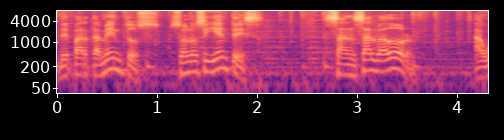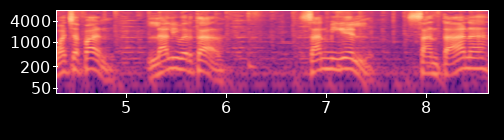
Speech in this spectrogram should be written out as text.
Departamentos son los siguientes. San Salvador, Aguachapán, La Libertad, San Miguel, Santa Ana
